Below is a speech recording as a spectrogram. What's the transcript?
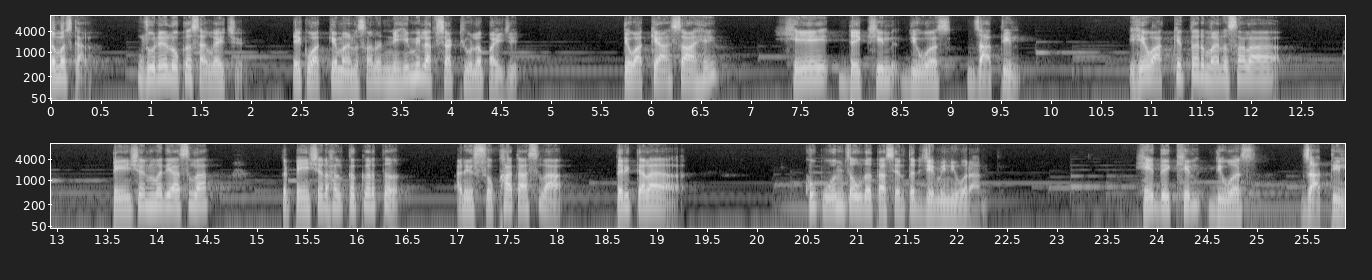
नमस्कार. जुने लोक सांगायचे एक वाक्य माणसानं नेहमी लक्षात ठेवलं पाहिजे. ते वाक्य असं आहे हे देखील दिवस जातील. हे वाक्य तर माणसाला टेन्शनमध्ये असला तर टेन्शन हलकं करतं आणि सुखात असला तरी त्याला खूप उंच उडत असेल तर जमिनीवर आण. हे देखील दिवस जातील.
